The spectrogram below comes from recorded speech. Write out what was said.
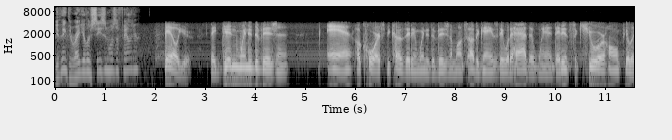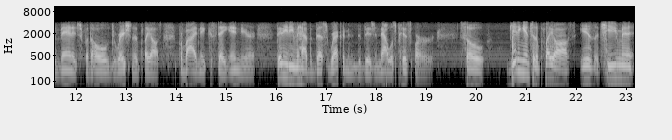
you think the regular season was a failure? Failure. They didn't win the division and of course because they didn't win the division amongst other games they would have had to win they didn't secure home field advantage for the whole duration of the playoffs providing they could stay in there they didn't even have the best record in the division that was pittsburgh so getting into the playoffs is achievement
